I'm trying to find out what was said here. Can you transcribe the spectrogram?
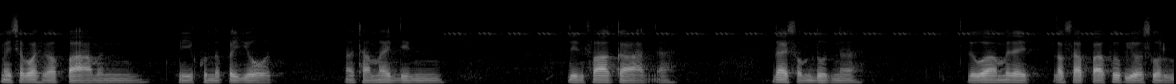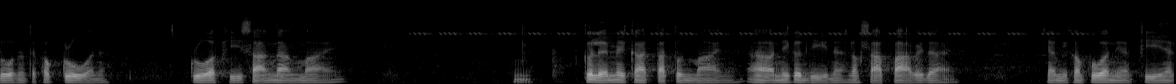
ไม่ใช่ว่าเห็นว่าป่ามันมีคุณประโยชน์ทำให้ดินดินฟ้าอากาศนะ ได้สมดุลนะ หรือว่าไม่ได้รักษาป่าเพื่อประโยชน์ส่วนรวมนะแต่เพราะกลัวนะ กลัวผีสางนางไม้ ก็เลยไม่กล้าตัดต้นไม้นะอ่านี่ก็ดีนะ รักษาป่าไว้ได้ อย่างมีคำพูดว่าเนี่ยผีเนี่ย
